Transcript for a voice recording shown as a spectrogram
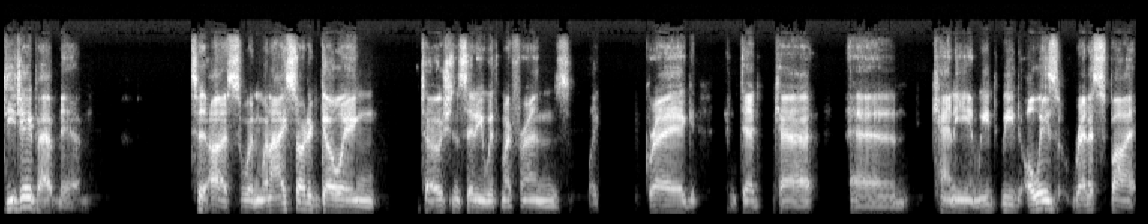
dj batman to us when when i started going to ocean city with my friends like greg and dead cat and Kenny, and we'd we'd always rent a spot.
